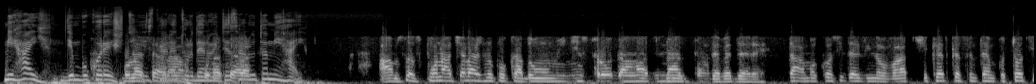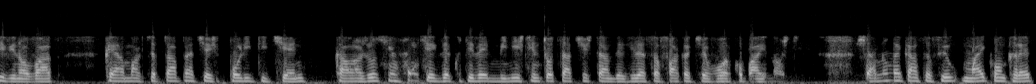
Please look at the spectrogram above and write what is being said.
Mihai, din București, Bună este seara. alături de Bună noi. Te seara. salută, Mihai. Am să spun același lucru ca domnul ministru, dar din alt punct de vedere. Da, mă consider vinovat și cred că suntem cu toții vinovați că am acceptat pe acești politicieni că au ajuns și în funcție executive în miniștri în toți acești ani de zile să facă ce vor cu banii noștri. Și anume, ca să fiu mai concret,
